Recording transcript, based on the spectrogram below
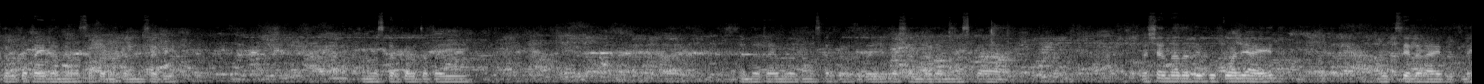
कविताताई धन्यवाद सपोर्ट करण्यासाठी नमस्कार कविताताई संध्याताई मला नमस्कार कविताताई प्रशांत दादा नमस्कार प्रशांत दादा ते बुकवाले आहेत. बुक सेलर आहेत इथले.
